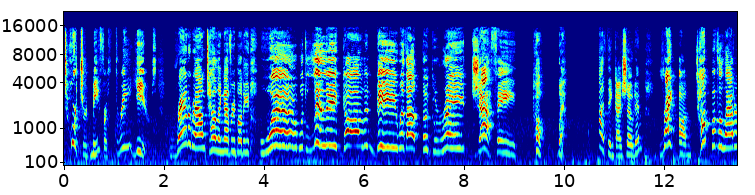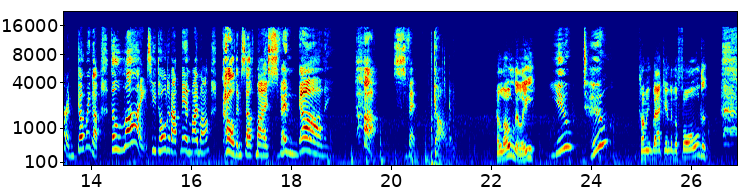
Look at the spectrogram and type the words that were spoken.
tortured me for three years. Ran around telling everybody, where would Lily Garland be without the great Jaffe? Oh, well, I think I showed him. Right on top of the ladder and going up. The lies he told about me and my mom called himself my Svengali. Ha! Svengali. Hello, Lily. You too? Coming back into the fold?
